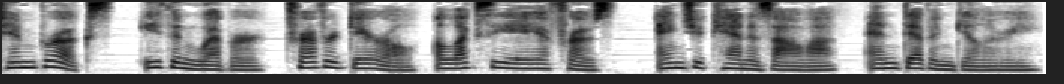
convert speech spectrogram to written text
Tim Brooks, Ethan Weber, Trevor Darrell, Alexei Efros, Angjoo Kanazawa, and Devin Guillory.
